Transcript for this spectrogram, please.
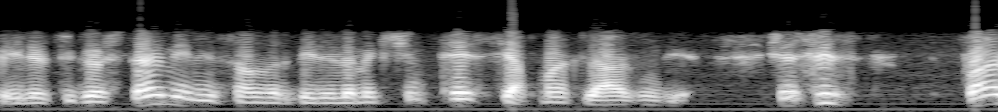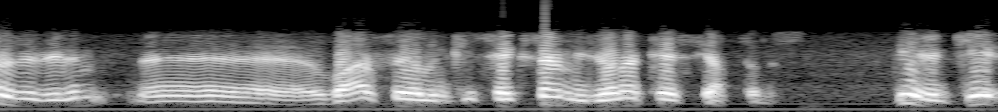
belirti göstermeyen insanları belirlemek için test yapmak lazım diye. Şimdi siz farz edelim e, varsayalım ki 80 milyona test yaptınız. Diyelim ki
